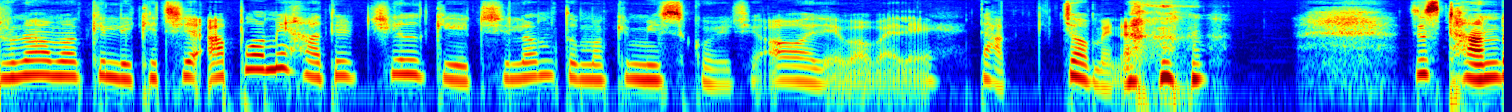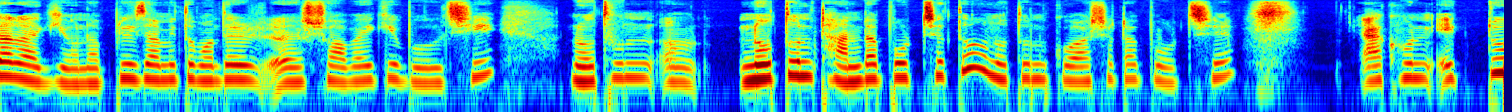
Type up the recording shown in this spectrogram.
রুনা আমাকে লিখেছে, আপু, আমি হাতের চিল কেটেছিলাম তোমাকে মিস করেছি। আলে বাবালে, থাক, জমে না। জাস্ট ঠান্ডা লাগিও না। প্লিজ আমি তোমাদের সবাইকে বলছি, নতুন নতুন ঠান্ডা পড়ছে তো, নতুন কুয়াশাটা পড়ছে। এখন একটু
